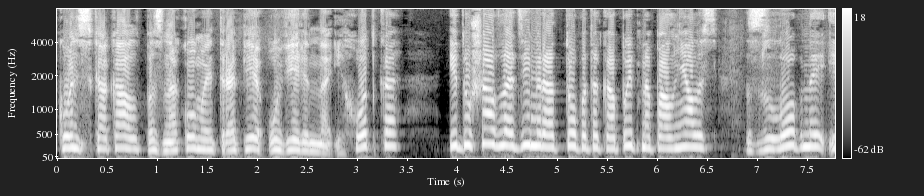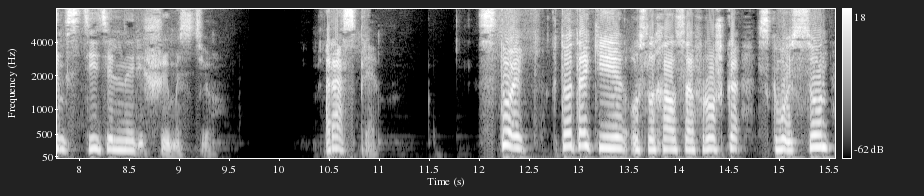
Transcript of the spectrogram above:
Конь скакал по знакомой тропе уверенно и ходко, и душа Владимира от топота копыт наполнялась злобной и мстительной решимостью. Распря. «Стой! Кто такие?» — услыхал Сафрошка сквозь сон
